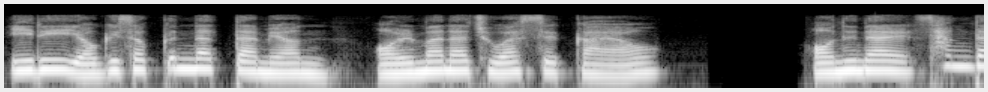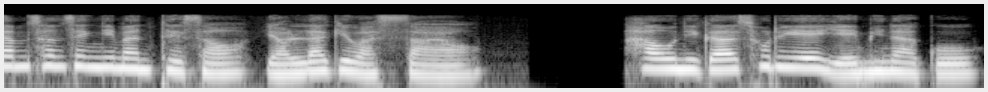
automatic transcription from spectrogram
일이 여기서 끝났다면 얼마나 좋았을까요? 어느 날 상담 선생님한테서 연락이 왔어요. 하온이가 소리에 예민하고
